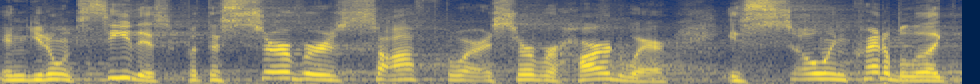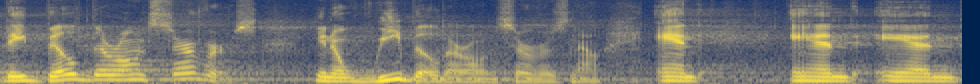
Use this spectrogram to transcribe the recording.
and you don't see this, but the server's software, server hardware is so incredible. Like they build their own servers. You know, we build our own servers now. And, and, and,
